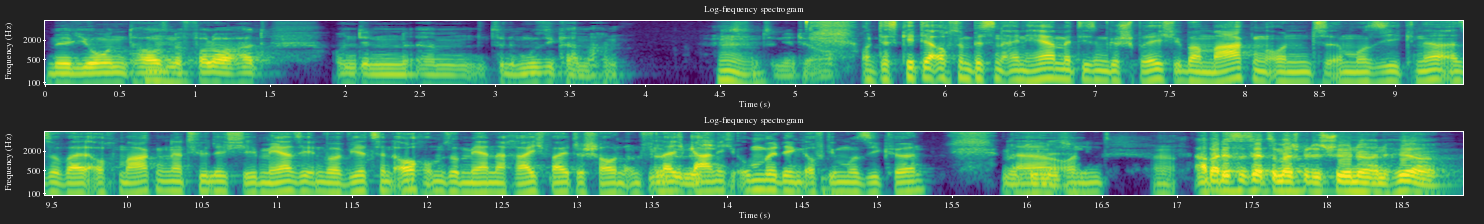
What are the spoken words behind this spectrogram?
Millionen, Tausende mhm. Follower hat und den ähm, zu einem Musiker machen. Das hm. funktioniert ja auch. Und das geht ja auch so ein bisschen einher mit diesem Gespräch über Marken und äh, Musik, ne? Also weil auch Marken natürlich, je mehr sie involviert sind, auch umso mehr nach Reichweite schauen und vielleicht natürlich. gar nicht unbedingt auf die Musik hören. Natürlich. Äh, und, ja. Aber das ist ja zum Beispiel das Schöne an Hör.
